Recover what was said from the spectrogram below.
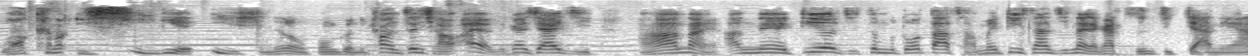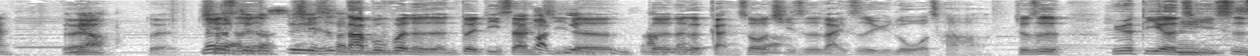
我要看到一系列异形的那种风格，你看完真巧，哎呀，你看下一集啊，那啊那第二集这么多大场面，第三集那你看只几假年，有没有？对，其实其实大部分的人对第三集的的那个感受，其实来自于落差，就是因为第二集是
